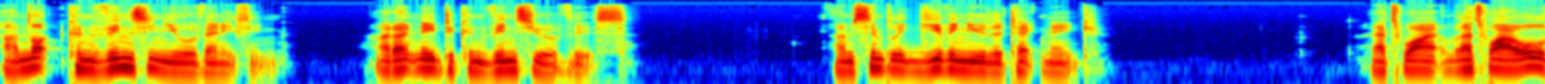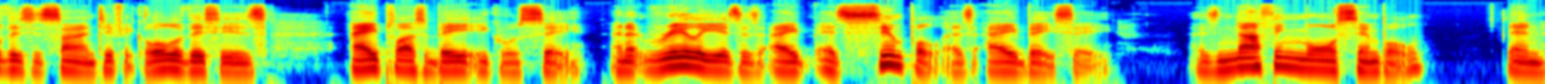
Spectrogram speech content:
I'm not convincing you of anything. I don't need to convince you of this. I'm simply giving you the technique. That's why that's why all of this is scientific. All of this is A plus B equals C. And it really is as a as simple as A, B, C. There's nothing more simple than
